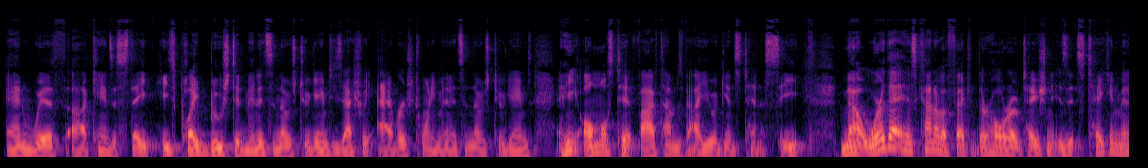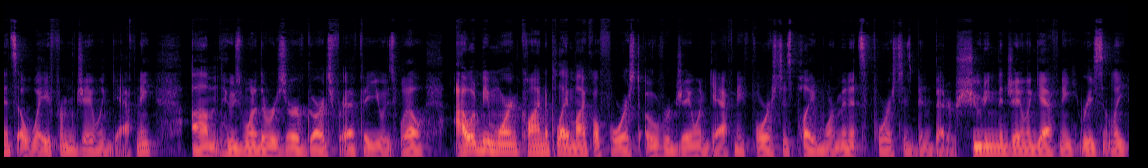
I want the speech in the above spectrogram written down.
and with uh, Kansas State. He's played boosted minutes in those two games. He's actually averaged 20 minutes in those two games, and he almost hit five times value against Tennessee. Now, where that has kind of affected their whole rotation is it's taken minutes away from Jalen Gaffney, um, who's one of the reserve guards for FAU as well. I would be more inclined to play Michael Forrest over Jalen Gaffney. Forrest has played more minutes. Forrest has been better shooting than Jalen Gaffney recently,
